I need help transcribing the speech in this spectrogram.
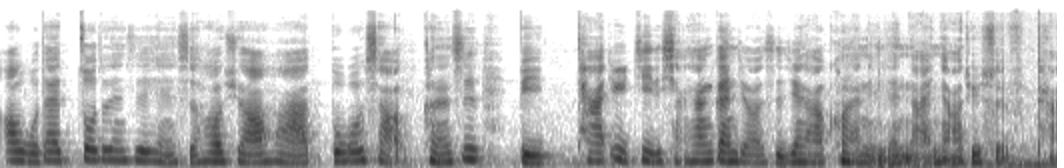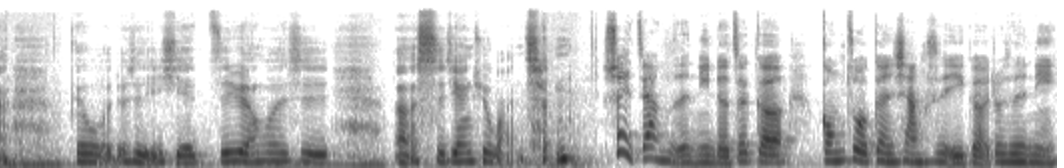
哦，我在做这件事情的时候需要花多少，可能是比他预计的想象更久的时间，然后困难点在哪里，然后去说服他。给我就是一些资源或者是呃时间去完成，所以这样子你的这个工作更像是一个就是你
